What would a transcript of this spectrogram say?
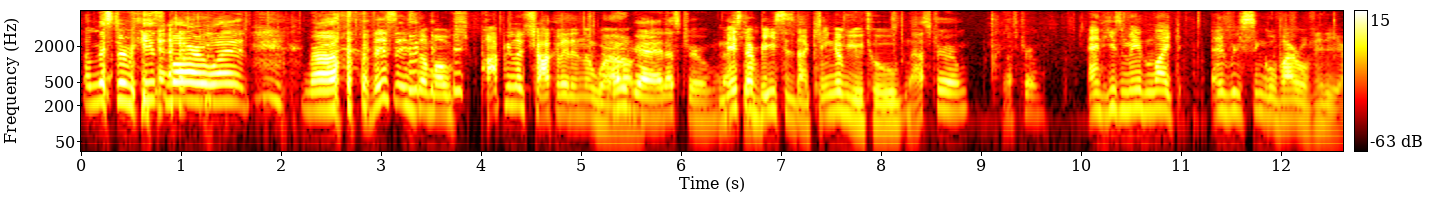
A Mr. Beast bar, what? Bro. This is the most popular chocolate in the world. Okay, that's true. That's Mr. true. Beast is the king of YouTube, That's true. That's true. and he's made like every single viral video.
